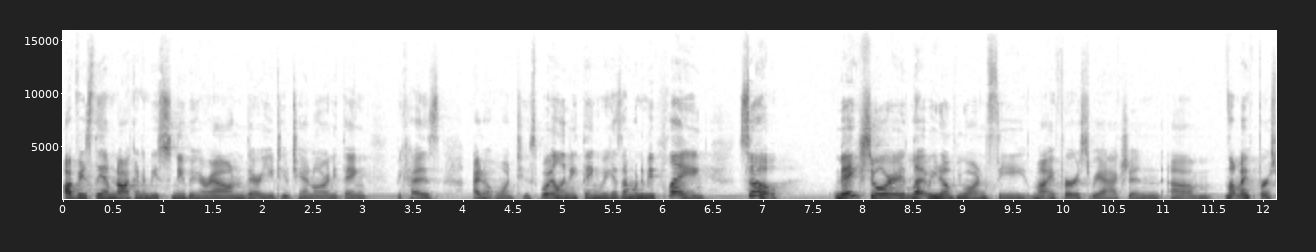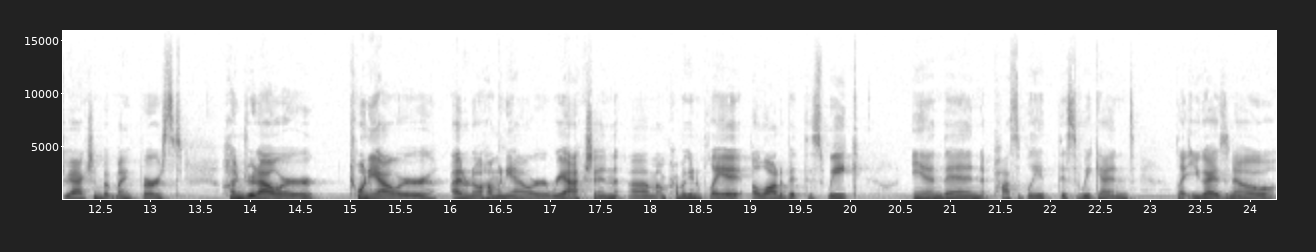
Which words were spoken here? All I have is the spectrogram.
Obviously, I'm not going to be snooping around their YouTube channel or anything because I don't want to spoil anything because I'm going to be playing. So make sure let me know if you want to see my first reaction. Um, not my first reaction, but my first hundred hour 20 hour, I don't know how many hour reaction. Um, I'm probably going to play it, a lot of it this week, and then possibly this weekend let you guys know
